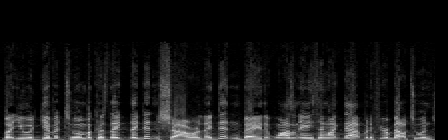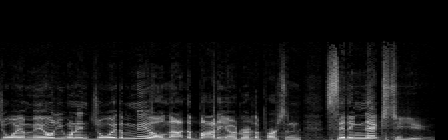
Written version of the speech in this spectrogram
but you would give it to them because they, they didn't shower, they didn't bathe. It wasn't anything like that. But if you're about to enjoy a meal, you want to enjoy the meal, not the body odor of the person sitting next to you.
